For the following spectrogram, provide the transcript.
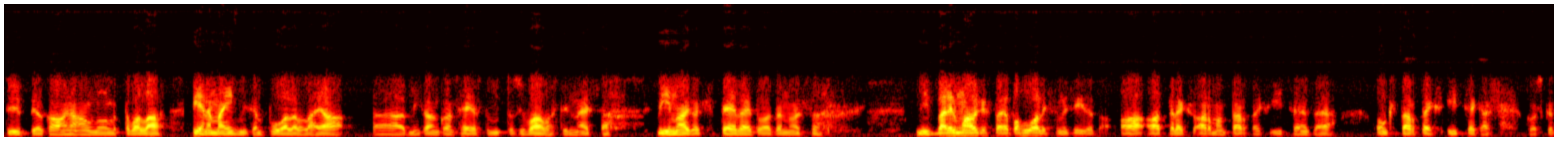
tyyppi, joka on aina halunnut olla tavallaan pienemmän ihmisen puolella ja mikä on myös heijastunut tosi vahvasti näissä viimeaikaisissa TV-tuotannoissa. Niin välillä mä oikeastaan jopa huolissani siitä, että ajatteleeko Arman tarpeeksi itseensä ja onko se tarpeeksi itsekäs, koska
